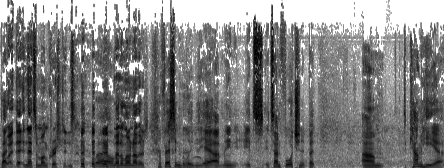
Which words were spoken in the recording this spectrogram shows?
But But th- and that's among Christians, Well- let alone others. professing believers, yeah, I mean, it's it's unfortunate, but um, to come here,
